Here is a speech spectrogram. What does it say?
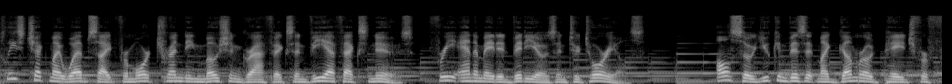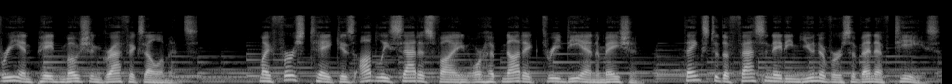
please check my website for more trending motion graphics and VFX news, free animated videos and tutorials. Also you can visit my Gumroad page for free and paid motion graphics elements. My first take is oddly satisfying or hypnotic 3D animation. Thanks to the fascinating universe of NFTs.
